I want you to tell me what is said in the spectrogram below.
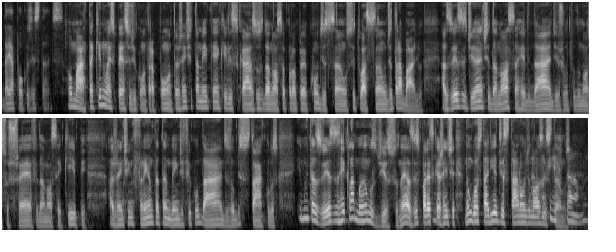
daí a poucos instantes. Ô Marta, aqui numa espécie de contraponto, a gente também tem aqueles casos da nossa própria condição, situação de trabalho. Às vezes, diante da nossa realidade, junto do nosso chefe, da nossa equipe, a gente enfrenta também dificuldades, obstáculos. E muitas vezes reclamamos disso, né? Às vezes parece que a gente não gostaria de estar onde nós estamos. estamos.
